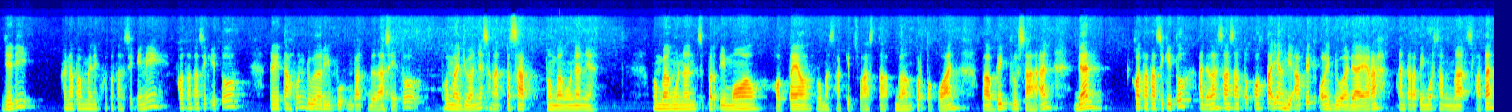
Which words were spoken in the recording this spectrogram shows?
Jadi kenapa memilih kota Tasik ini? Kota Tasik itu dari tahun 2014 itu pemajuannya sangat pesat pembangunannya. Pembangunan seperti mall, hotel, rumah sakit swasta, bank, pertokoan, pabrik, perusahaan, dan kota Tasik itu adalah salah satu kota yang diapit oleh dua daerah antara timur sama selatan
